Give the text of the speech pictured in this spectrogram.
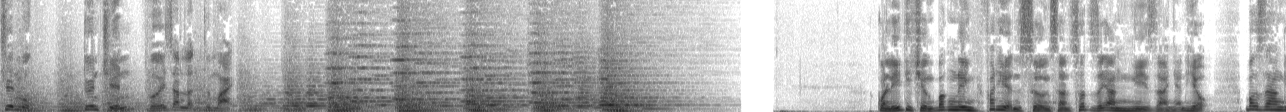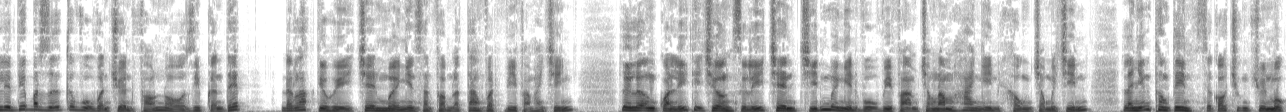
chuyên mục tuyên chiến với gian lận thương mại. Quản lý thị trường Bắc Ninh phát hiện xưởng sản xuất giấy ăn nghi giả nhãn hiệu. Bắc Giang liên tiếp bắt giữ các vụ vận chuyển pháo nổ dịp cận Tết. Đắk Lắk tiêu hủy trên 10.000 sản phẩm là tang vật vi phạm hành chính. Lực lượng quản lý thị trường xử lý trên 90.000 vụ vi phạm trong năm 2019 là những thông tin sẽ có chung chuyên mục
